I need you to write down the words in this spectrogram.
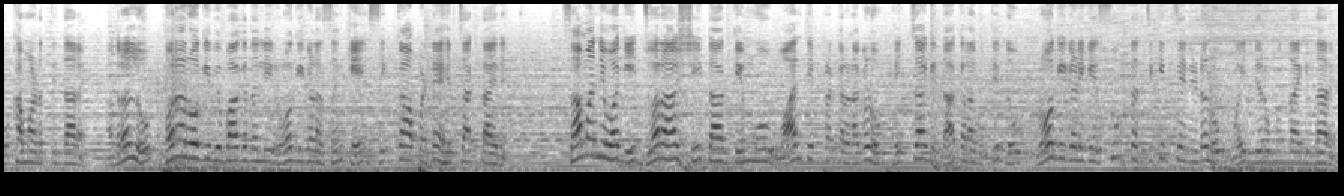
ಮುಖ ಮಾಡುತ್ತಿದ್ದಾರೆ. ಅದರಲ್ಲೂ ಹೊರ ರೋಗಿ ವಿಭಾಗದಲ್ಲಿ ರೋಗಿಗಳ ಸಂಖ್ಯೆ ಸಿಕ್ಕಾಪಟ್ಟೆ ಹೆಚ್ಚಾಗ್ತಾ ಇದೆ. ಸಾಮಾನ್ಯವಾಗಿ ಜ್ವರ, ಶೀತ, ಕೆಮ್ಮು, ವಾಂತಿ ಪ್ರಕರಣಗಳು ಹೆಚ್ಚಾಗಿ ದಾಖಲಾಗುತ್ತಿದ್ದು, ರೋಗಿಗಳಿಗೆ ಸೂಕ್ತ ಚಿಕಿತ್ಸೆ ನೀಡಲು ವೈದ್ಯರು ಮುಂದಾಗಿದ್ದಾರೆ.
